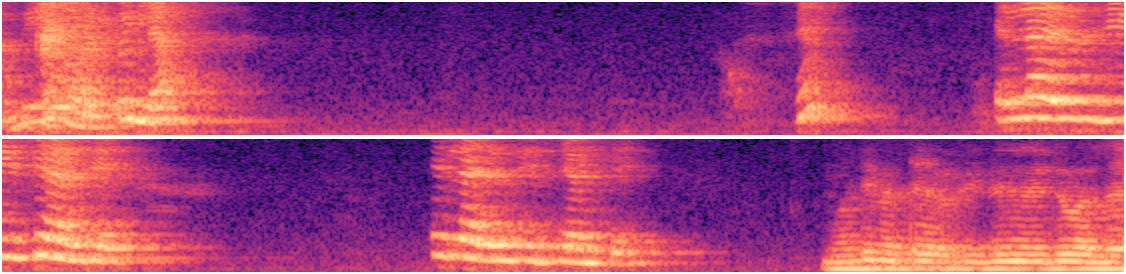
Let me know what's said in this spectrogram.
അതിന് കുഴപ്പമില്ല. എല്ലാരും ചിരിച്ചു കാണിച്ചേ. എല്ലാവരും ചിരിച്ചു കാണിച്ചേ. മുടി മറ്റേ ഇതിന് ഇതുപോലെ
